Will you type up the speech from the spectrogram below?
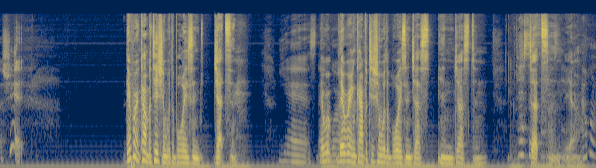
a shit. They were in competition with the boys in Judson. Yes, They were they were in competition with the boys in just in Justin. That's Judson, yeah. I don't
